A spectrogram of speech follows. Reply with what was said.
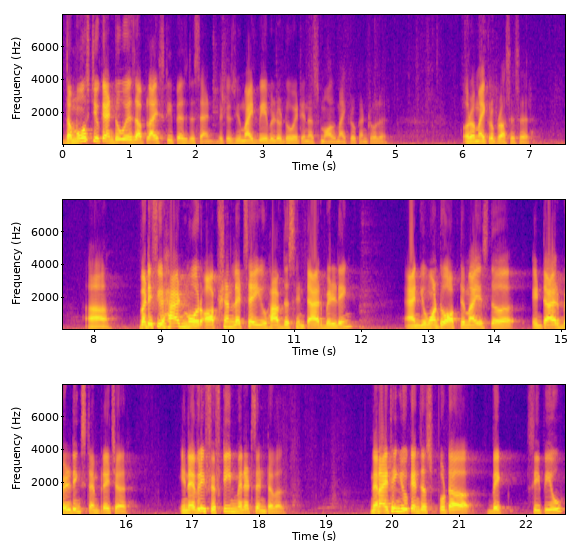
the most you can do is apply steepest descent because you might be able to do it in a small microcontroller or a microprocessor. Uh, but if you had more option, let's say you have this entire building and you want to optimize the entire building's temperature in every 15 minutes interval, then I think you can just put a big CPU,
